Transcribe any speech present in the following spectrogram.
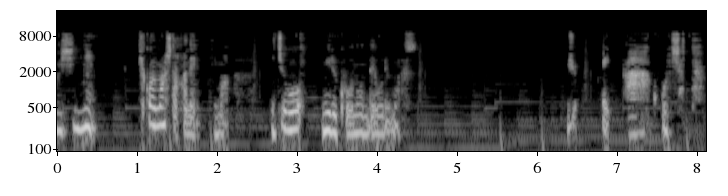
美味しいね。聞こえましたかね？今、いちごミルクを飲んでおります。よいしょ。はい。あー、ここ来ちゃった。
